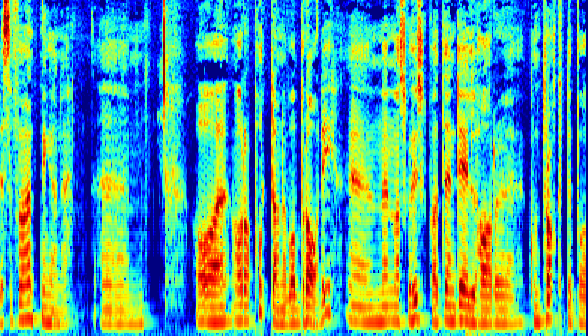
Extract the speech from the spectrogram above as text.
disse forventningene. Um, og, og, rapportene var bra, de. Eh, men man skal huske på at en del har eh, kontrakter på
